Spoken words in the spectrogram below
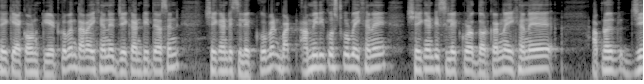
থেকে অ্যাকাউন্ট ক্রিয়েট করবেন। তারা এখানে যে কান্ট্রিতে আছেন, সেই কান্ট্রি সিলেক্ট করবেন। বাট আমি রিকোয়েস্ট করব এখানে সেই কান্ট্রি সিলেক্ট করার দরকার না এখানে আপনার যে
